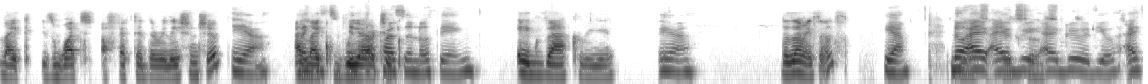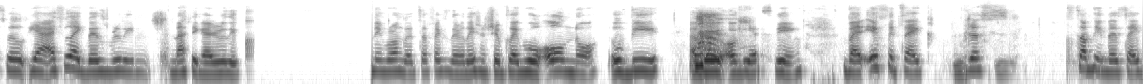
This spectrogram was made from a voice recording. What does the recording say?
like is what affected the relationship. Yeah. And like, it's, we it's are a to personal thing. exactly. Yeah. Does that make sense? Yeah. No, Yes, I, I agree. I agree with you. I feel yeah, I feel like there's really nothing I really something wrong that affects the relationship. Like we'll all know. It will be a very obvious thing. But if it's like just something that's like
